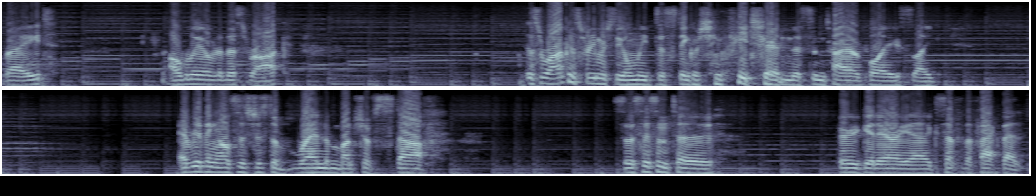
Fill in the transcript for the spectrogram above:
Right. All the way over to this rock. This rock is pretty much the only distinguishing feature in this entire place, like Everything else is just a random bunch of stuff. So this isn't a very good area, except for the fact that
